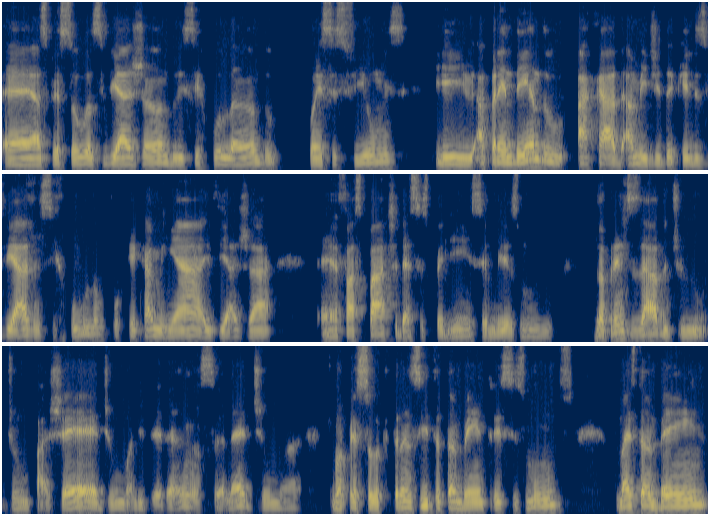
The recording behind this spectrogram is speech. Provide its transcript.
é, as pessoas viajando e circulando com esses filmes e aprendendo a cada à medida que eles viajam e circulam, porque caminhar e viajar é, faz parte dessa experiência mesmo do aprendizado de, de, um pajé, de uma liderança, né, de uma, de uma pessoa que transita também entre esses mundos, mas também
